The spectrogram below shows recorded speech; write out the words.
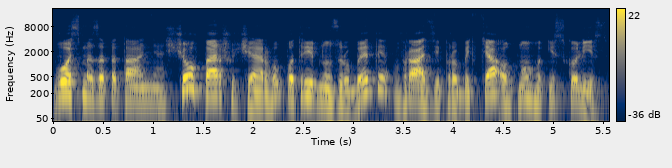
Восьме запитання: що в першу чергу потрібно зробити в разі пробиття одного із коліс?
